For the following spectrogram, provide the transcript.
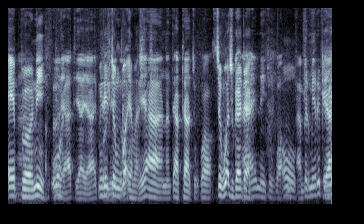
Ebony. Tebel Wah, ya dia ya. mirip cungkok itu. ya, Mas? Iya nanti ada cungkok. Cungkok juga ada. Nah, ini cungkok. Oh, hampir mirip Oke, ya.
